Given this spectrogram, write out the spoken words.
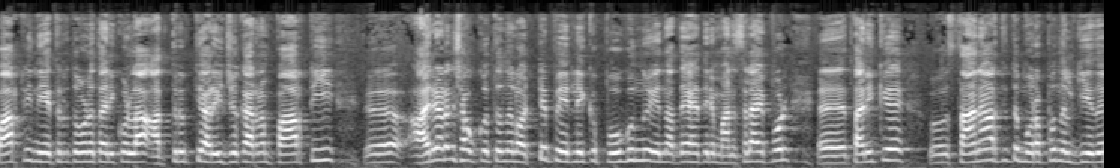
പാർട്ടി നേതൃത്വത്തോട് തനിക്കുള്ള അതൃപ്തി അറിയിച്ചു. കാരണം പാർട്ടി ആര്യാടൻ ഷൗക്കത്ത് എന്നുള്ള ഒറ്റ പേരിലേക്ക് പോകുന്നു എന്ന് അദ്ദേഹത്തിന് മനസ്സിലായപ്പോൾ തനിക്ക് സ്ഥാനാർത്ഥിത്വം ഉറപ്പ് നൽകിയത്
